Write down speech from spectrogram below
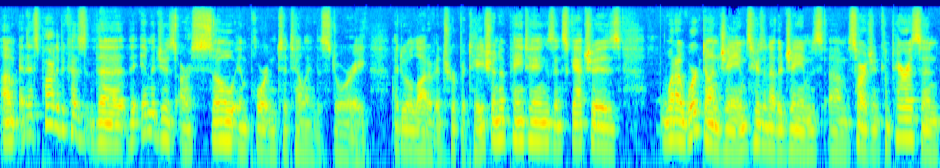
Um, and it's partly because the, the images are so important to telling the story. I do a lot of interpretation of paintings and sketches. When I worked on James, here's another James um, Sargent comparison,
